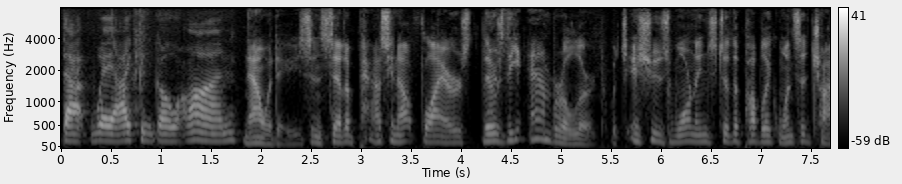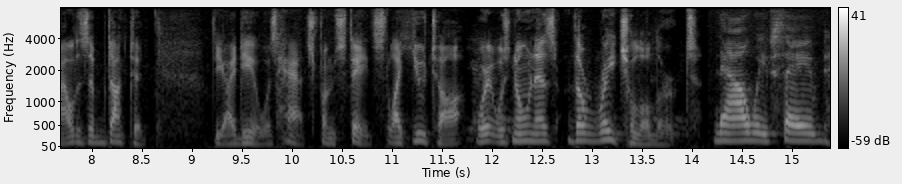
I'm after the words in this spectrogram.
that way I can go on. Nowadays, instead of passing out flyers, there's the Amber Alert, which issues warnings to the public once a child is abducted. The idea was hatched from states like Utah, where it was known as the Rachel Alert. Now we've saved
